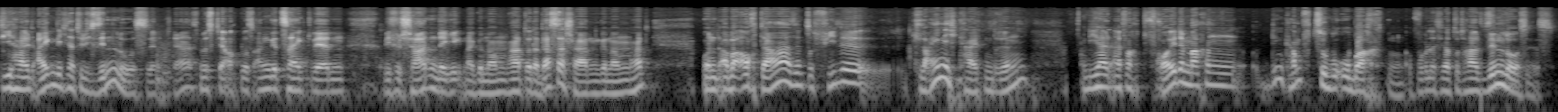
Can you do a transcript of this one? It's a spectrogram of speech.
die halt eigentlich natürlich sinnlos sind. Ja? Es müsste ja auch bloß angezeigt werden, wie viel Schaden der Gegner genommen hat oder dass er Schaden genommen hat. Und aber auch da sind so viele Kleinigkeiten drin, die halt einfach Freude machen, den Kampf zu beobachten, obwohl das ja total sinnlos ist.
